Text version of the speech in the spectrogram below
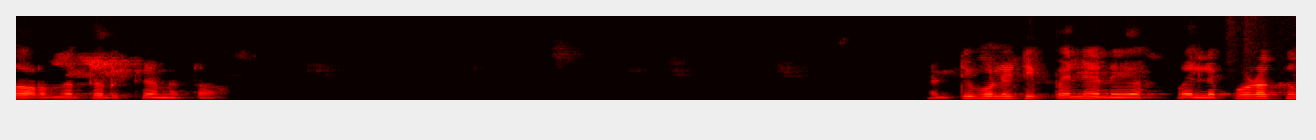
തുറന്നിട്ട് എടുക്കുകയാണ് കേട്ടോ അടിപൊളി ടിപ്പ് തന്നെയാണ്. വല്ലപ്പോഴൊക്കെ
